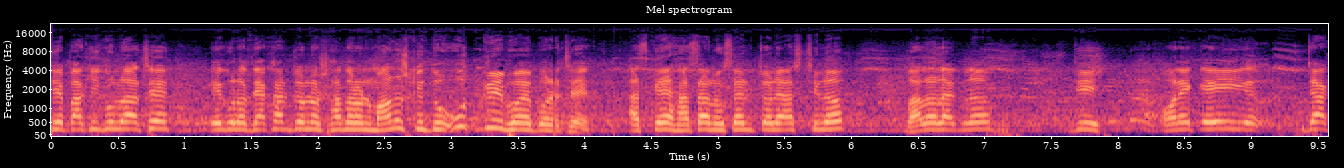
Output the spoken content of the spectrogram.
যে পাখিগুলো আছে এগুলো দেখার জন্য সাধারণ মানুষ কিন্তু উদ্গ্রীব হয়ে পড়েছে। আজকে হাসান হুসেন চলে আসছিল ভালো লাগল। জি অনেকেই যাক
